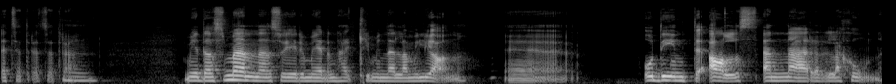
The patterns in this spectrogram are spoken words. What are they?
etc. etc. Mm. Medan männen så är det mer den här kriminella miljön. Eh, och det är inte alls en nära relation.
